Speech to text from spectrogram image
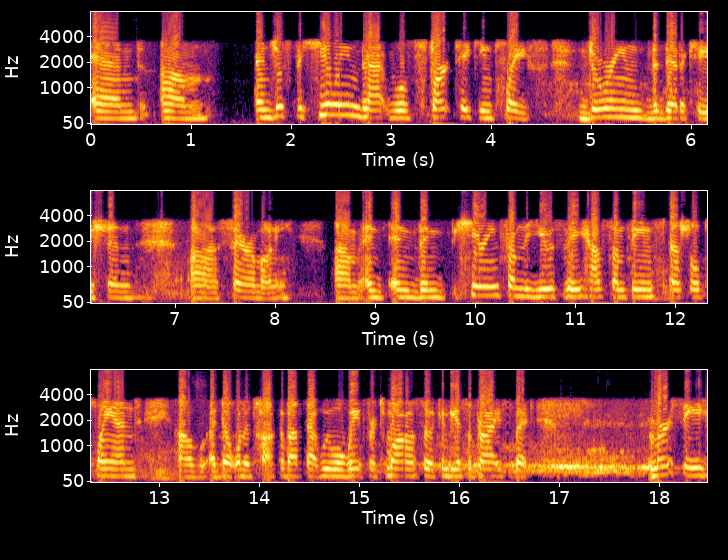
and um, and just the healing that will start taking place during the dedication uh, ceremony. Um, and, and then hearing from the youth, they have something special planned. Uh, I don't want to talk about that. We will wait for tomorrow so it can be a surprise. But Mercy,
